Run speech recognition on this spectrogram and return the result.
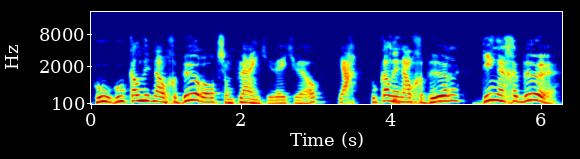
hoe, hoe kan dit nou gebeuren op zo'n pleintje, weet je wel? Ja, hoe kan dit nou gebeuren? Dingen gebeuren.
